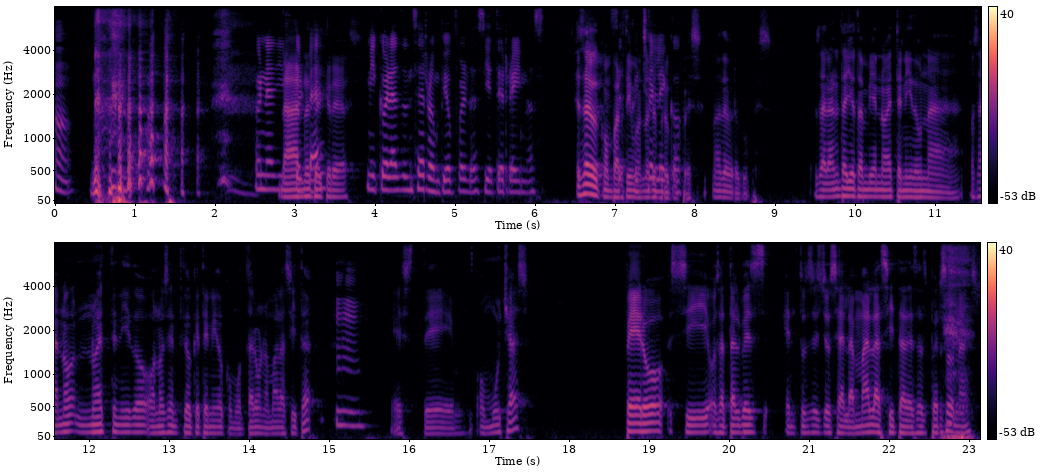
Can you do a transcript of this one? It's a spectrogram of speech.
Oh, una Nah, disculpa. no te creas. Mi corazón se rompió por los siete reinos. Es algo que compartimos, no te preocupes. No te preocupes. O sea, la neta yo también no he tenido una... O sea, no, no he tenido o no he sentido que he tenido como tal una mala cita. Este... O muchas. Pero sí, o sea, tal vez entonces yo sea la mala cita de esas personas.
